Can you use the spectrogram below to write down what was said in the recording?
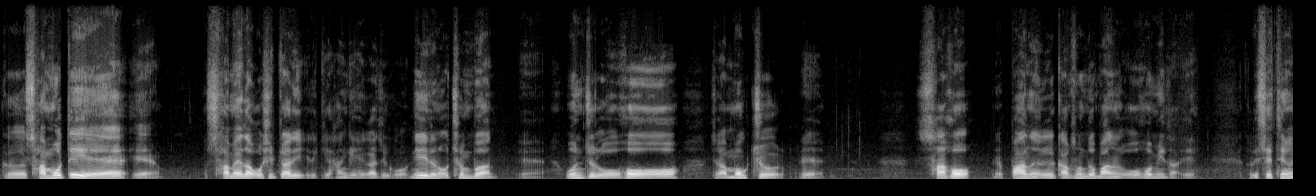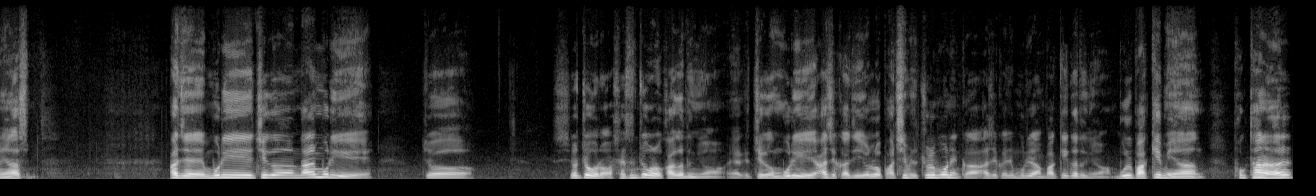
그 3호대에 예, 4m 50짜리 이렇게 한 개 해가지고 닐은 5,000번 예, 원줄 5호 자 목줄 예, 4호 예, 바늘 감성도 바늘 5호입니다. 예. 그래 세팅을 해놨습니다. 아직 물이 지금 날물이 저 이쪽으로 세선 쪽으로 가거든요. 예, 지금 물이 아직까지 여기로 받치면 줄 보니까 아직까지 물이 안 바뀌거든요. 물 바뀌면 폭탄을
